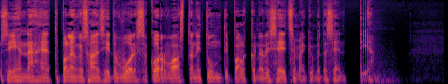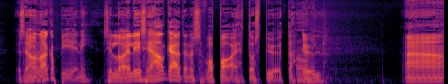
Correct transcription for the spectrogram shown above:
siihen nähden, että paljonko sain siitä vuodessa korvausta, niin tuntipalkkani oli 70 senttiä. Ja se on Mm. aika pieni silloin, eli sehän on käytännössä vapaaehtoistyötä. Kyllä. Ää,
